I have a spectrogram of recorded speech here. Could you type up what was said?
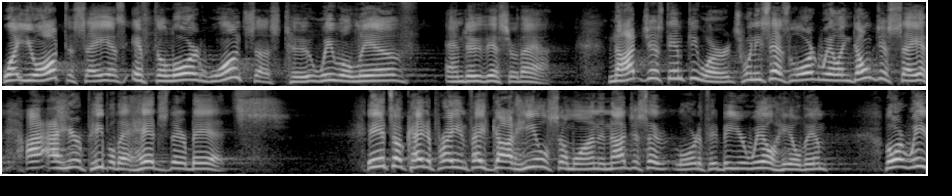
What you ought to say is, if the Lord wants us to, we will live and do this or that. Not just empty words. When he says, Lord willing, don't just say it. I, I hear people that hedge their bets. It's okay to pray in faith, God heal someone, and not just say, Lord, if it be your will, heal them. Lord, we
